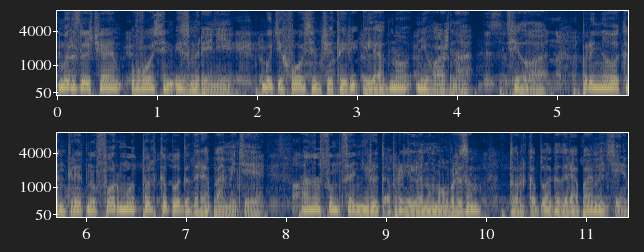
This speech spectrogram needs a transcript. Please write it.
Мы различаем восемь измерений. Будь их восемь, четыре или одно, неважно. Тело приняло конкретную форму только благодаря памяти. Оно функционирует определенным образом только благодаря памяти.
